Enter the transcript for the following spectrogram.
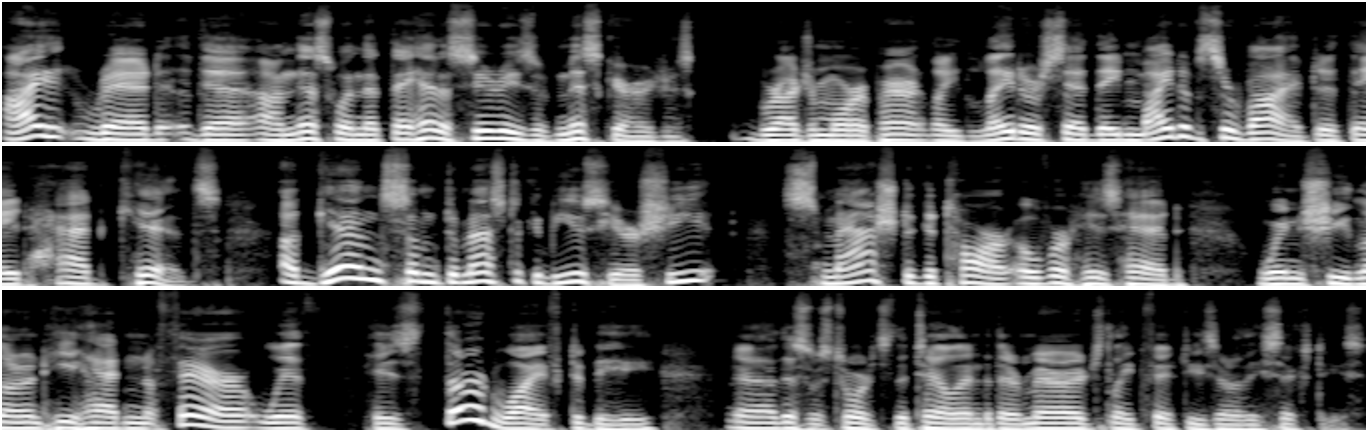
I read that on this one that they had a series of miscarriages. Roger Moore apparently later said they might have survived if they'd had kids. Again, some domestic abuse here. She smashed a guitar over his head when she learned he had an affair with his third wife to be. Uh, this was towards the tail end of their marriage, late 50s, early 60s.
